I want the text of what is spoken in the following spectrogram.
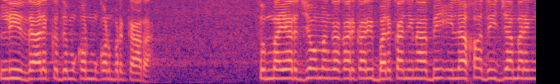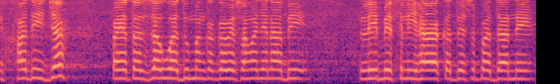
lidzalik kedemukon-mukon perkara. Thumma yarji'u mangka kari-kari balik kanjeng Nabi ila Khadijah maring Khadijah fayatazawwadu mangka gawe sanganya Nabi limithliha kedua sepadane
